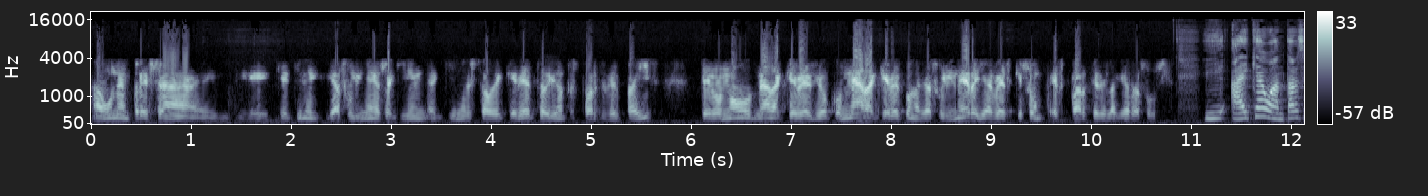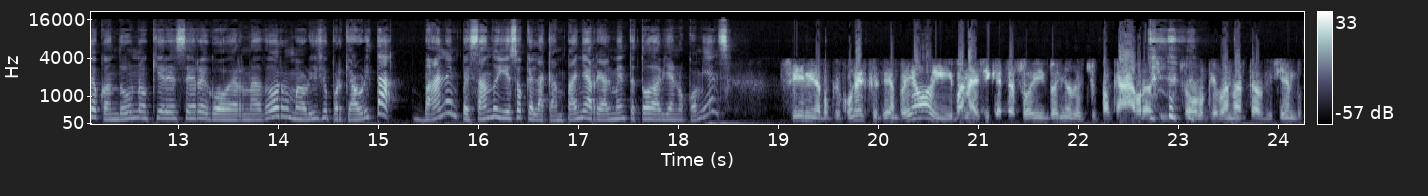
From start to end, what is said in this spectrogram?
a una empresa eh, que tiene gasolineros aquí en, aquí en el estado de Querétaro y en otras partes del país, pero no nada que ver yo con nada que ver con la gasolinera, ya ves que son es parte de la guerra sucia. Y hay que aguantarse cuando uno quiere ser gobernador, Mauricio, porque ahorita van empezando y eso que la campaña realmente todavía no comienza. Sí, mira, porque con este tiempo, yo, y van a decir que hasta soy dueño del chupacabras y todo lo que van a estar diciendo.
